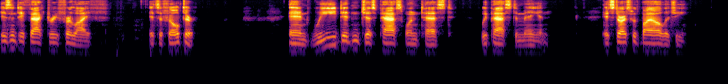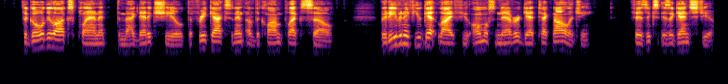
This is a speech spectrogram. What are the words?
isn't a factory for life, it's a filter. And we didn't just pass one test, we passed a million. It starts with biology. The Goldilocks planet, the magnetic shield, the freak accident of the complex cell. But even if you get life, you almost never get technology. Physics is against you.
